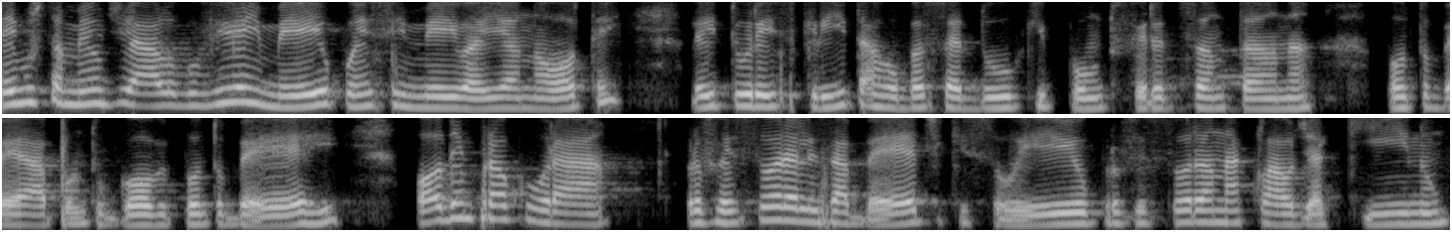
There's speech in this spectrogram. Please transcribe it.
temos também o diálogo via e-mail, com esse e-mail aí, anotem, leitura escrita, arroba seduc.feiradesantana.ba.gov.br. Podem procurar professora Elizabeth, que sou eu, professora Ana Cláudia Aquino,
